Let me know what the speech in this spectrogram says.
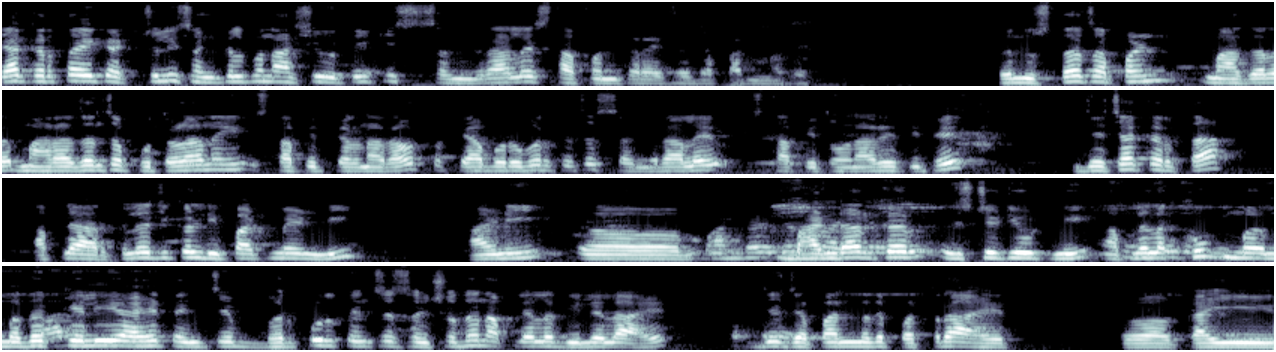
त्याकरता एक ॲक्च्युली संकल्पना अशी होती की संग्रहालय स्थापन करायचं जपानमध्ये. तर नुसताच आपण महाजा महाराजांचा पुतळा नाही स्थापित करणार आहोत तर त्याबरोबर त्याचं संग्रहालय स्थापित होणार आहे तिथे ज्याच्याकरता आपल्या आर्किओलॉजिकल डिपार्टमेंटनी आणि भांडारकर इन्स्टिट्यूटनी आपल्याला खूप म मदत केली आहे. त्यांचे भरपूर त्यांचे संशोधन आपल्याला दिलेलं आहे. जे जपानमध्ये पत्र आहेत काही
